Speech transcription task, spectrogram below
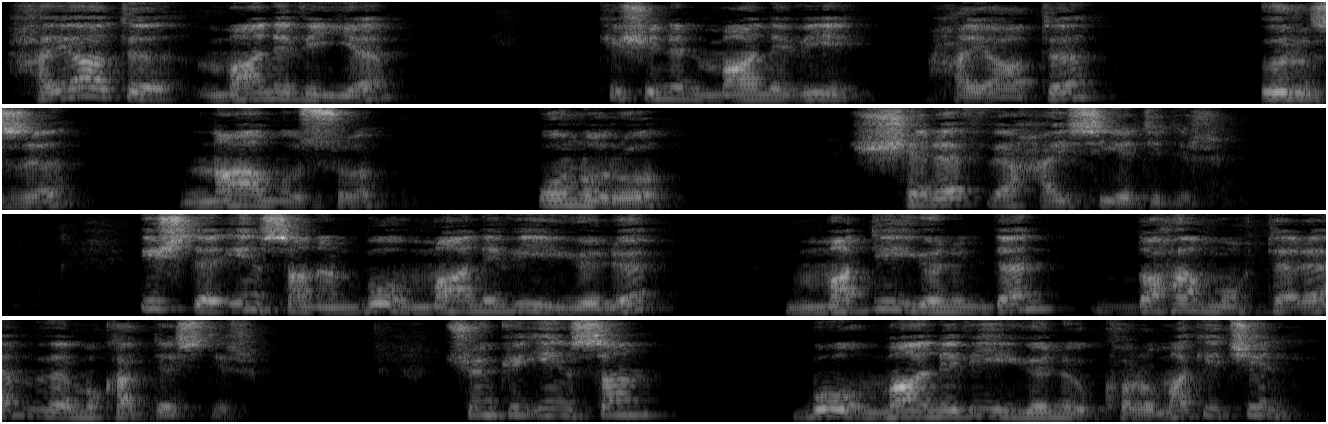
Hayatı maneviye, kişinin manevi hayatı, ırzı, namusu, onuru, şeref ve haysiyetidir. İşte insanın bu manevi yönü maddi yönünden daha muhterem ve mukaddestir. Çünkü insan bu manevi yönü korumak için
